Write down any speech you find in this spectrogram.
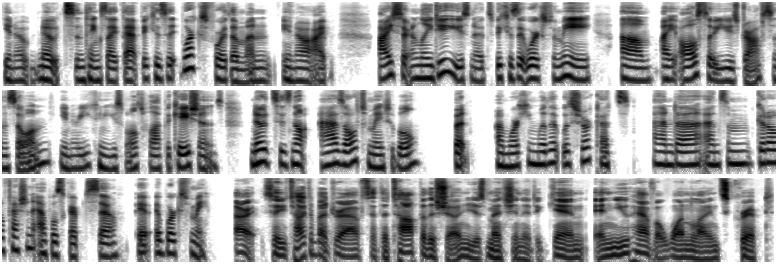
you know, notes and things like that because it works for them. And you know, I, I certainly do use notes because it works for me. Um, I also use drafts and so on. You know, you can use multiple applications. Notes is not as automatable, but I'm working with it with shortcuts and uh, and some good old fashioned AppleScript, so it, it works for me. All right. So you talked about drafts at the top of the show, and you just mentioned it again. And you have a one line script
